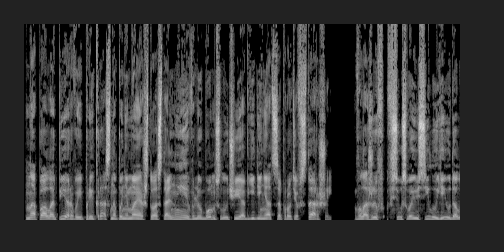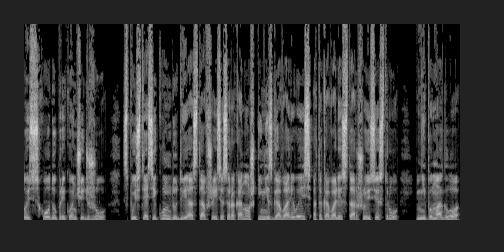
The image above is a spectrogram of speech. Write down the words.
напала первой, прекрасно понимая, что остальные в любом случае объединятся против старшей. Вложив всю свою силу, ей удалось сходу прикончить Жу. Спустя секунду две оставшиеся сороконожки, не сговариваясь, атаковали старшую сестру. Не помогло.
